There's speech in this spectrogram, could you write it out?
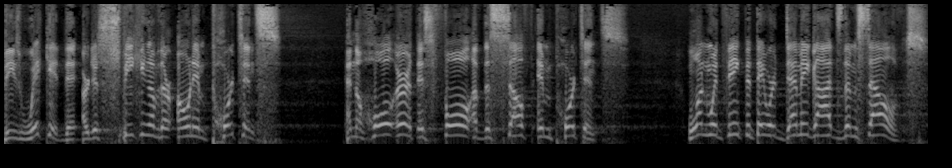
these wicked that are just speaking of their own importance. And the whole earth is full of the self importance. One would think that they were demigods themselves.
